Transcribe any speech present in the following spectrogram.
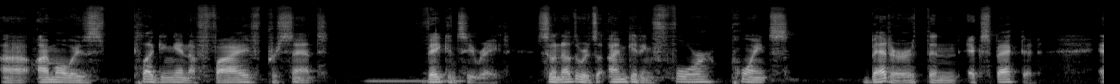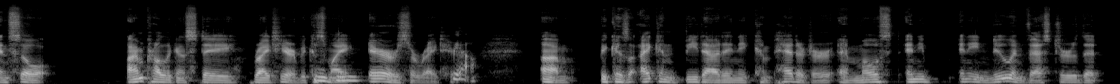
uh, I'm always plugging in a 5% vacancy rate. So, in other words, I'm getting four points better than expected. And so I'm probably going to stay right here because my errors are right here. Yeah. Um, because I can beat out any competitor and most any any new investor that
